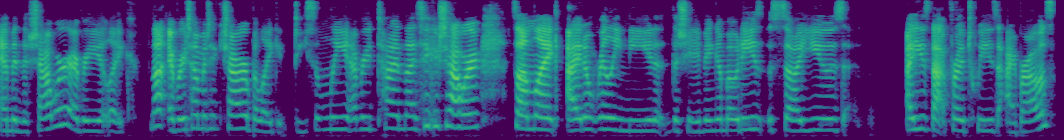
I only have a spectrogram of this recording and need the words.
am in the shower every like not every time I take a shower, but like decently every time that I take a shower. So I'm like I don't really need the shaving emojis, so I use I use that for a tweeze eyebrows.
